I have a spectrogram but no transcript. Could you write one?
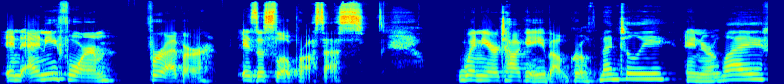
in any form forever is a slow process when you're talking about growth mentally in your life,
